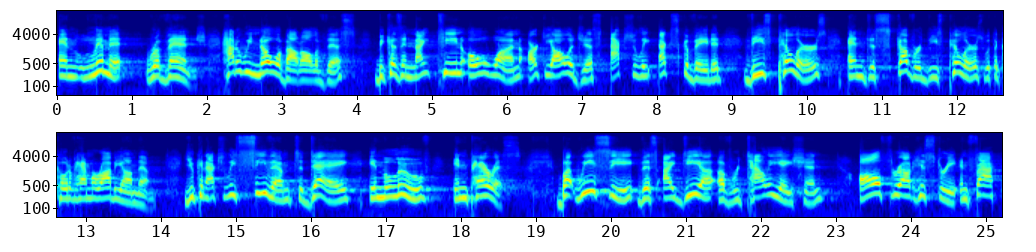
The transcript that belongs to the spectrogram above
and limit revenge. How do we know about all of this? Because in 1901, archaeologists actually excavated these pillars and discovered these pillars with the Code of Hammurabi on them. You can actually see them today in the Louvre in Paris. But we see this idea of retaliation all throughout history. In fact,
